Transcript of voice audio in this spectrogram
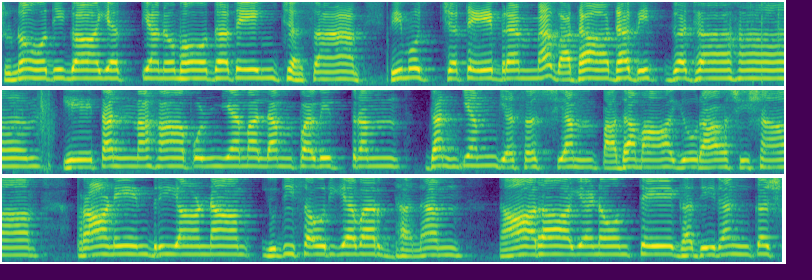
शृणोति गायत्यनुमोदतेञ्च सा विमुच्यते ब्रह्मवधाधभिध्वजाः एतन्महापुण्यमलं पवित्रं धन्यं यशस्यं पदमायुराशिषाम् प्राणेन्द्रियाणां युधिशौर्यवर्धनं नारायणोऽन्ते गधिरङ्गशृण्वताम्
